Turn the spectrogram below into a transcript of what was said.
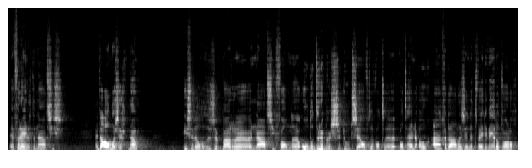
en Verenigde Naties. En de ander zegt, nou, Israël dat is ook maar uh, een natie van uh, onderdrukkers. Ze doen hetzelfde wat, uh, wat hen ook aangedaan is in de Tweede Wereldoorlog.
